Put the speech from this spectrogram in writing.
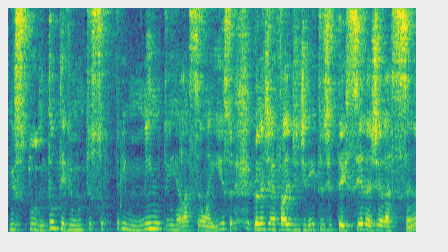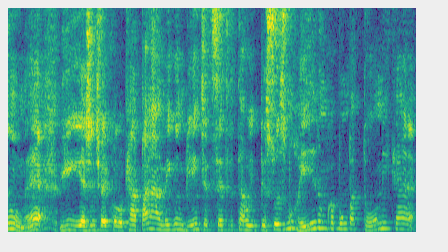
no estudo. Então teve muito sofrimento em relação a isso. Quando a gente vai falar de direitos de terceira geração, né? E a gente vai colocar, pá, meio ambiente, etc e tal, e pessoas morreram com a bomba atômica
